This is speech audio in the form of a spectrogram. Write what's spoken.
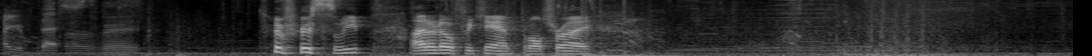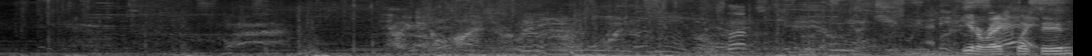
Try your best. Alright. For sweep? I don't know if we can, but I'll try. Slapped. And Get a right click, dude.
